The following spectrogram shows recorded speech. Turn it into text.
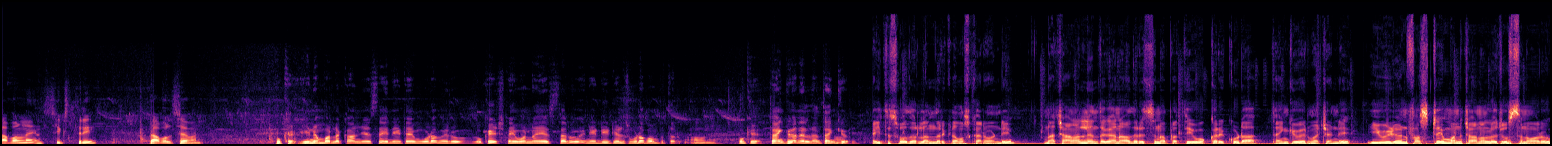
Double nine six three double seven. Okay. ఈ నెంబర్లో కాల్ చేస్తే ఎనీ టైం కూడా మీరు లొకేషన్ ఏమన్నా చేస్తారు ఎనీ డీటెయిల్స్ కూడా పంపుతారు. అవును okay. Thank you Anil thank you రైతు సోదరులందరికీ నమస్కారం అండి. నా ఛానల్ని ఎంతగానో ఆదరిస్తున్న ప్రతి ఒక్కరికి కూడా థ్యాంక్ యూ వెరీ మచ్ అండి. ఈ వీడియోని ఫస్ట్ టైం మన ఛానల్లో చూస్తున్నవారు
